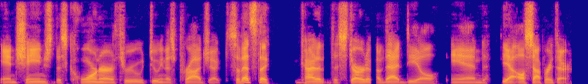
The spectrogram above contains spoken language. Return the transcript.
and change this corner through doing this project. So that's the kind of the start of that deal. And yeah, I'll stop right there.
